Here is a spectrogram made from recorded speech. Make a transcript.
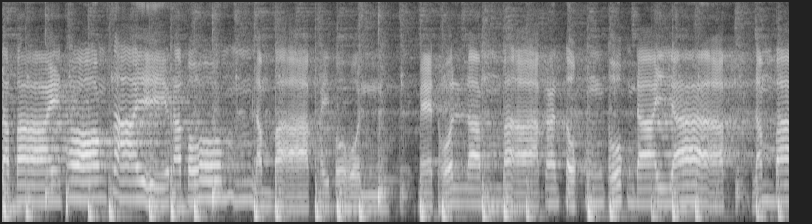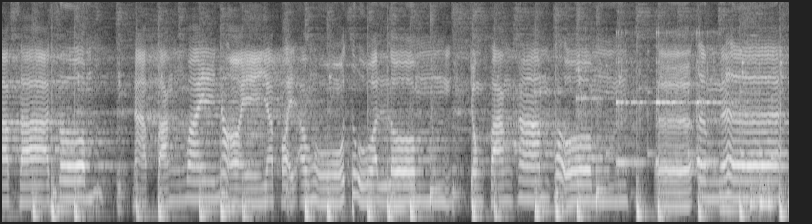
สบายท้องไส้ระบมลำบากให้บนแม่ทนลำบากตกทุกข์ได้ยากลำบากสะสมหนักฟังไว้หน่อย อย่าปล่อยเอาหูทวนลม จงฟังคำคม เออเอิงเออ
